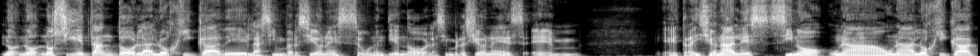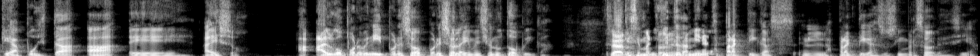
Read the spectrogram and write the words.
no, no, no, sigue tanto la lógica de las inversiones, según entiendo, las inversiones em, eh, tradicionales, sino una, lógica que apuesta a, eh, a eso, algo por venir, por eso, por eso la dimensión utópica. Claro, que se manifiesta también en las prácticas, en las prácticas de sus inversores, decía.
